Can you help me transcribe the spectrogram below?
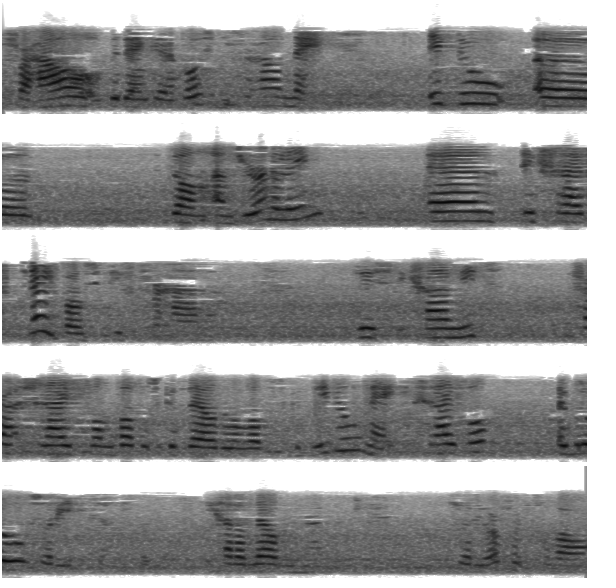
verhaal bedenken en een positief verhaal. Nee. Ik doe uh, dan aan journaling. En ik schrijf twee positieve verhalen. Dus ik ga niet schrijven van wat als ik het wel doe en wat als ik het niet doe. Nee, ik schrijf op. Ik bedoel, sorry, ik zeg niet goed. Ik ga dat wel doen. Sorry hoor voor het geval.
